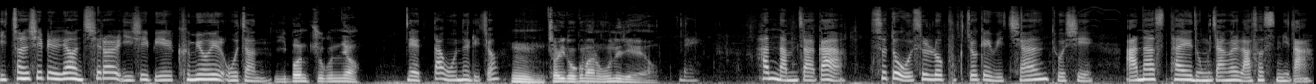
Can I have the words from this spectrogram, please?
2011년 7월 22일 금요일 오전. 이번 주군요. 네, 딱 오늘이죠. 음, 저희 녹음하는 오늘이에요. 네. 한 남자가 수도 오슬로 북쪽에 위치한 도시 아나스타의 농장을 나섰습니다.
